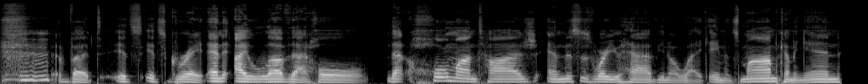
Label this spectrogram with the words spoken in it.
Mm-hmm. but it's it's great, and I love that whole that whole montage. And this is where you have you know like Eamon's mom coming in,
